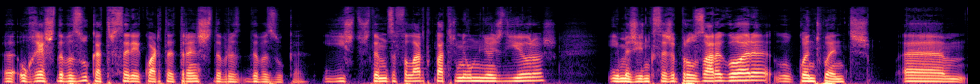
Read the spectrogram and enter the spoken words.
uh, o resto da bazuca, a terceira e a quarta tranche da, da bazuca. E isto estamos a falar de 4 mil milhões de euros. Imagino que seja para usar agora, o quanto antes. Uh,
